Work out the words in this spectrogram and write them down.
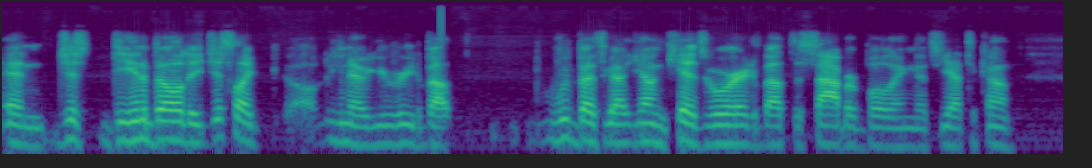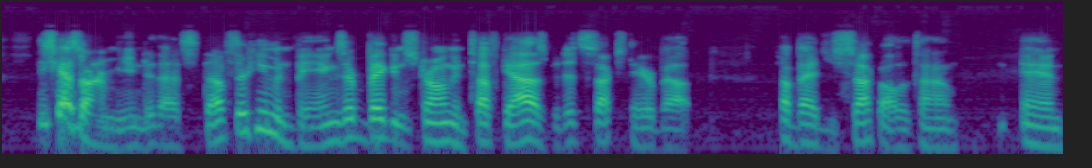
and just the inability, just like you know, you read about. We've both got young kids worried about the cyberbullying that's yet to come. These guys aren't immune to that stuff. They're human beings. They're big and strong and tough guys, but it sucks to hear about how bad you suck all the time. And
